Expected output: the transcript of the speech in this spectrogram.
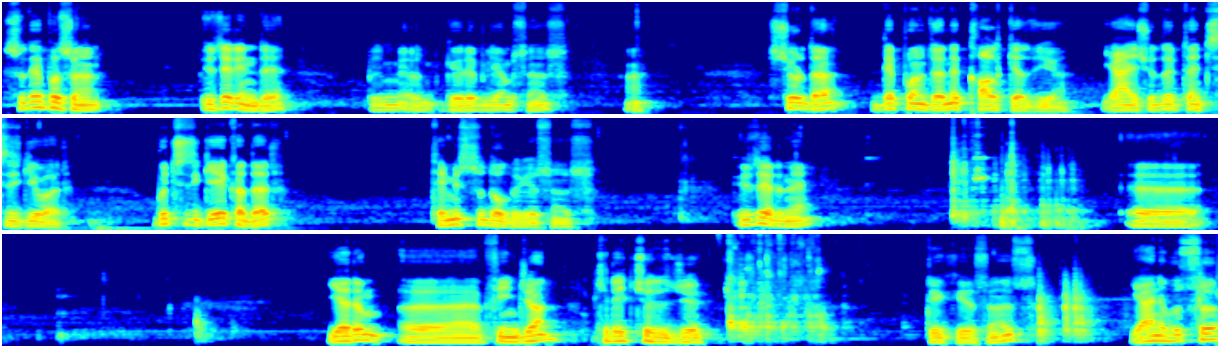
Su deposunun üzerinde bilmiyorum görebiliyor musunuz? Heh. Şurada deponun üzerinde kalk yazıyor. Yani şurada bir tane çizgi var. Bu çizgiye kadar temiz su dolduruyorsunuz. Üzerine eee, yarım eee, fincan kireç çözücü döküyorsunuz. Yani bu su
